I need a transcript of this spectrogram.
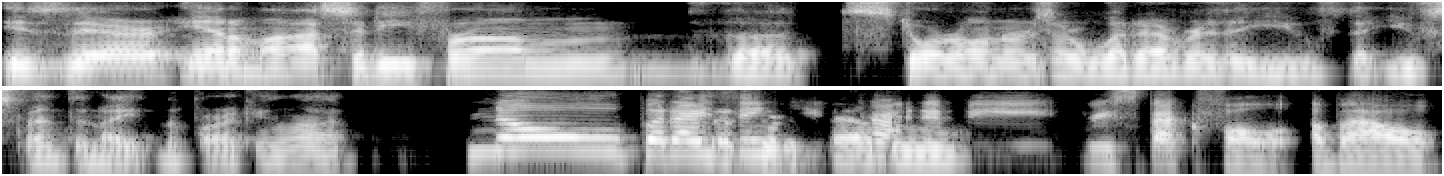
Is there animosity from the store owners or whatever that you've that you've spent the night in the parking lot? No but i That's think sort of you try to be respectful about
